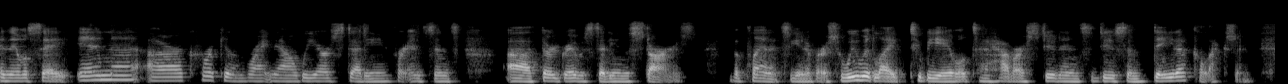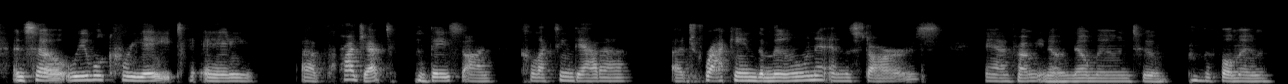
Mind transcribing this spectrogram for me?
And they will say, in our curriculum right now, we are studying, for instance, uh, third grade was studying the stars the planet's the universe. We would like to be able to have our students do some data collection. And so we will create a, a project based on collecting data, uh, tracking the moon and the stars, and from you know no moon to the full moon,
